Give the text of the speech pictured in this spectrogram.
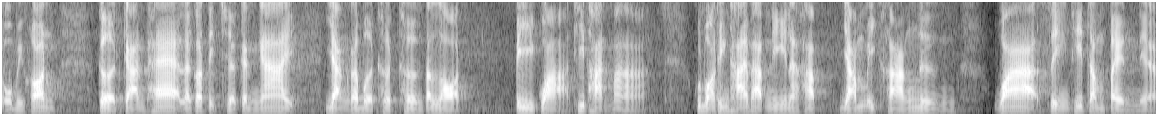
โอมิครอน เกิดการแพร่แล้วก็ติดเชื้อกันง่าย อย่างระเบิดเถิดเทิงตลอดปีกว่าที่ผ่านมา คุณหมอทิ้งท้ายแบบนี้นะครับ ย้ำอีกครั้งหนึ่งว่าสิ่งที่จำเป็นเนี่ย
